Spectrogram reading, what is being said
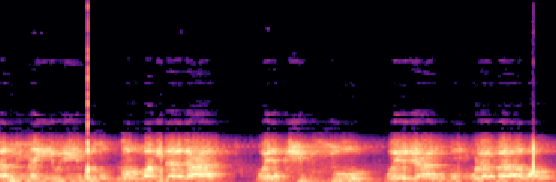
أمن يجيب المضطر إذا دعاه ويكشف السوء ويجعلكم خلفاء الأرض؟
